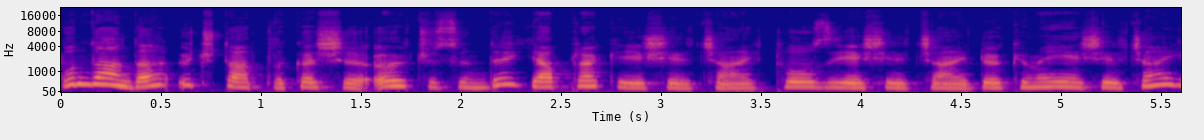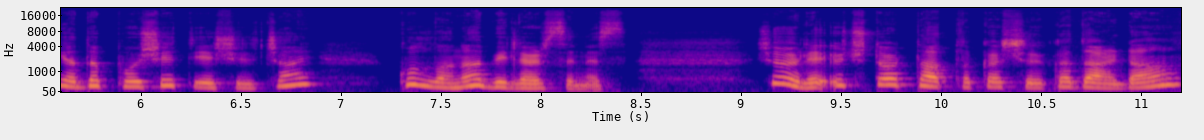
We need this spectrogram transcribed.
Bundan da 3 tatlı kaşığı ölçüsünde yaprak yeşil çay, toz yeşil çay, döküme yeşil çay ya da poşet yeşil çay kullanabilirsiniz. Şöyle 3-4 tatlı kaşığı kadar da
